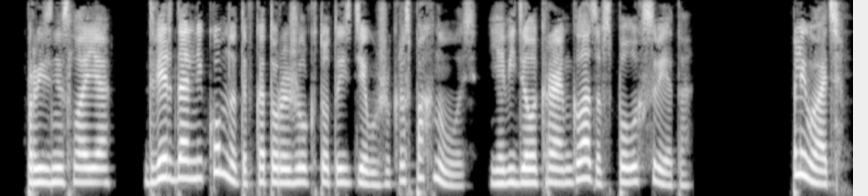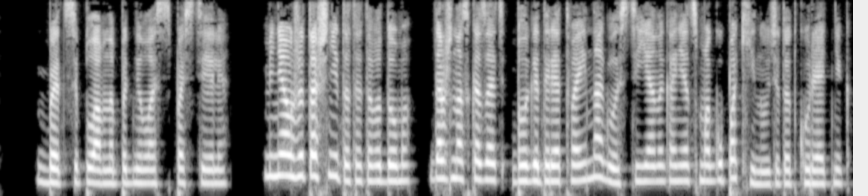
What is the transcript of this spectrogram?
— произнесла я. Дверь дальней комнаты, в которой жил кто-то из девушек, распахнулась. Я видела краем глаза всполох света. Плевать. Бетси плавно поднялась с постели. Меня уже тошнит от этого дома. Должна сказать, благодаря твоей наглости я наконец могу покинуть этот курятник.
